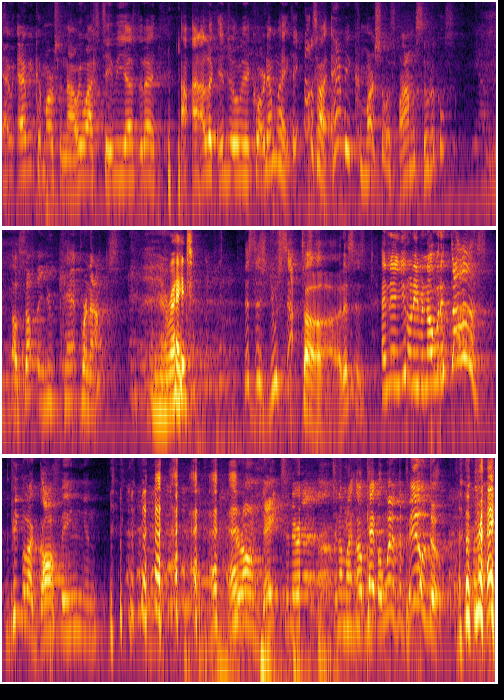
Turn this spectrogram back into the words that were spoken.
Every, every commercial now, we watched TV yesterday. I, I looked at Julie and Courtney. I'm like, you notice how every commercial is pharmaceuticals of something you can't pronounce? Yeah, Right. This is Eucepta. This is, and then you don't even know what it does. The people are golfing and they're on dates and they're at lunch. And I'm like, okay, but what does the pill do? right.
